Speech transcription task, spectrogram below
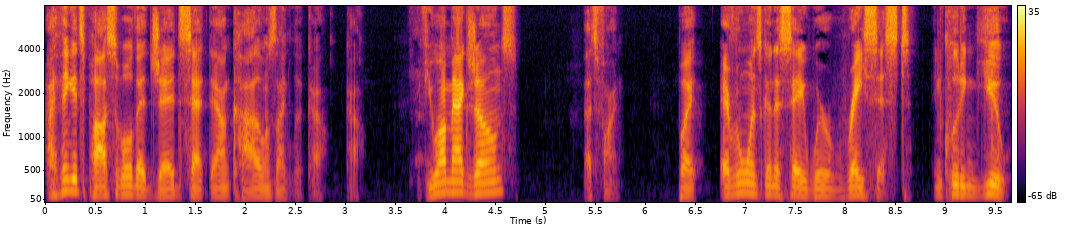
I think it's possible that Jed sat down Kyle and was like, "Look, Kyle, Kyle, if you want Mac Jones, that's fine, but everyone's gonna say we're racist, including you.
